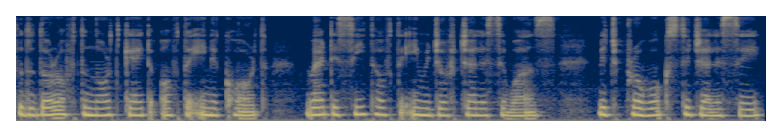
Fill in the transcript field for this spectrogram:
to the door of the north gate of the inner court, where the seat of the image of jealousy was, which provokes to jealousy.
